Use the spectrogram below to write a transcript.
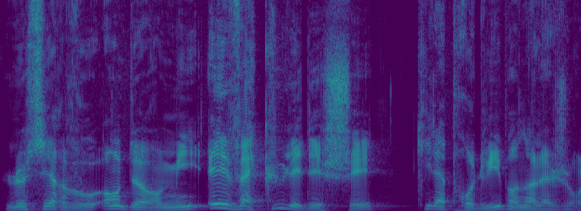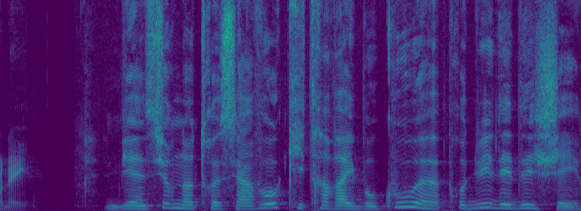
le cerveau endormi évacue les déchets qu'il a produits pendant la journée. Bien sûr, notre cerveau, qui travaille beaucoup, euh, produit des déchets.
